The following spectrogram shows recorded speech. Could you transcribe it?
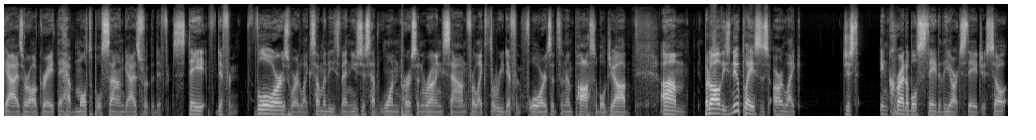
guys are all great. They have multiple sound guys for the different state, different floors. Where like some of these venues just have one person running sound for like three different floors. It's an impossible job. Um, but all these new places are like just incredible state of the art stages. So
